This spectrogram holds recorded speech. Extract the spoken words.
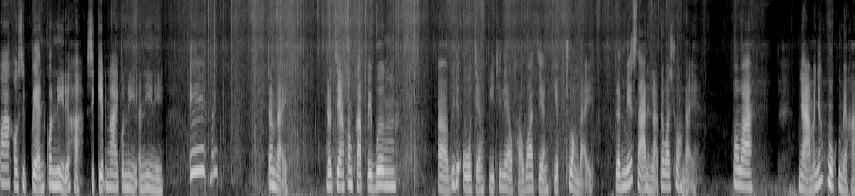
ปลาเขาสิแปนก้อนนี่เด้อค่ะ สิเก็บง่ายกว่านี่อันนี้นี่ เอ๊ะมันจังไดเดี๋ยวแจงต้องกลับไปเบิ่งอ่าวิดีโอแจงปีที่แล้วค่ะว่าแจงเก็บช่วงใด เดือนเมษานี่แหละแต่ว่าช่วงใด เพราะว่าหญ้ามันยังหกอยู่ไหมคะ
